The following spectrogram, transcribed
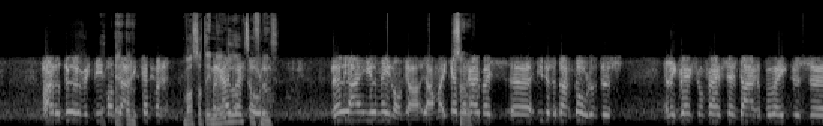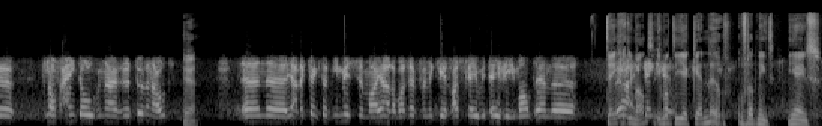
Harder durf ik niet, want ja, ik heb maar... Was dat in Nederland of niet? Nee, ja, hier in Nederland, ja. ja maar ik heb Zo. mijn rijbewijs eh, iedere dag nodig, dus... En ik werk zo'n vijf, zes dagen per week, dus eh, vanaf Eindhoven naar eh Turnhout. Ja. En eh, ja, dan kan ik dat niet missen, maar ja, dat was even een keer gas geven tegen iemand en... Tegen ja, iemand? denk, iemand eh, die je kende? Of, of dat niet? Niet eens?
